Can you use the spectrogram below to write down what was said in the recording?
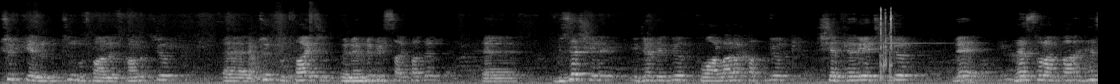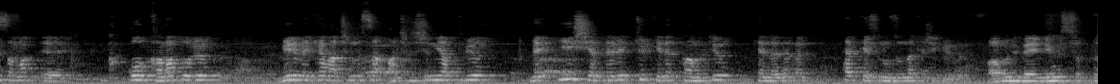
Türkiye'nin bütün mutfağını tanıtıyor. Ee, Türk mutfağı için önemli bir sayfadır. Ee, güzel şeyler icat ediyor, fuarlara katılıyor, şefleri yetiştiriyor ve restoranlara her zaman e, kol kanat oluyor. Bir mekan açılırsa açılışını yaptırıyor ve iyi şefleri Türkiye'de tanıtıyor. Kendilerine ben herkesin huzurunda teşekkür ediyorum. Babuli Belgemiz çıktı.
